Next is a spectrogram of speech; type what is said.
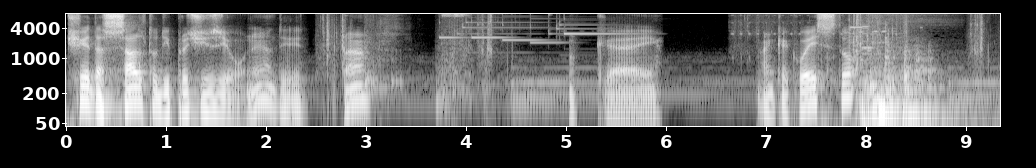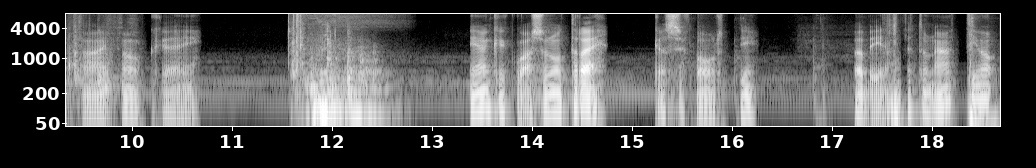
C'è d'assalto di precisione addirittura. Ok. Anche questo. Vai, ok. E anche qua sono tre casseforti. Va bene, aspetta un attimo.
